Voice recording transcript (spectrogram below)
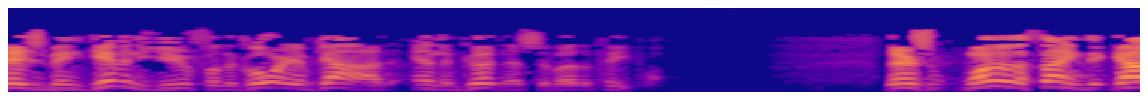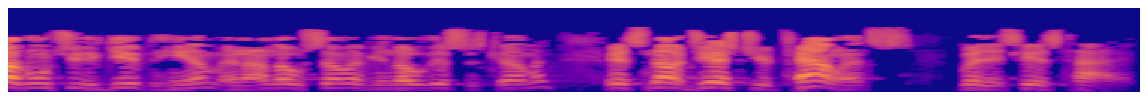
that has been given to you for the glory of God and the goodness of other people. There's one other thing that God wants you to give to Him, and I know some of you know this is coming. It's not just your talents, but it's His tithe.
